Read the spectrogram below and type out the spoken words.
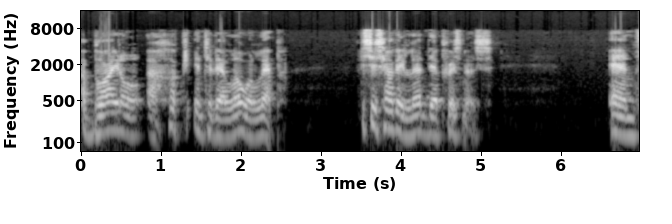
a bridle, a hook into their lower lip this is how they led their prisoners. And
